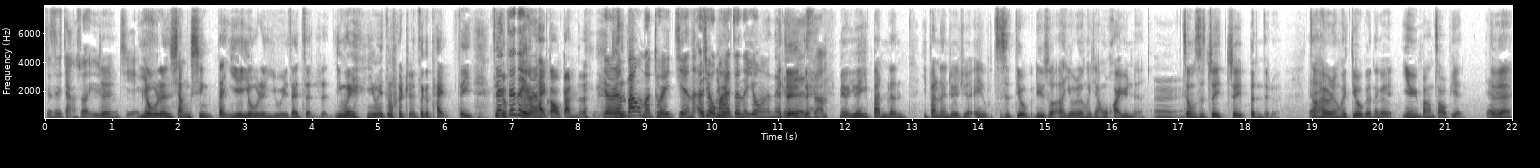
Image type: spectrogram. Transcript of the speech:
就是讲说愚人节，有人相信，但也有人以为在整人，因为因为这我觉得这个太这这个真的有人这个太高干了。有人帮我们推荐，而且我们还真的用了那哎，个对对月嫂，，没有，因为一般人一般人就会觉得，哎，只是丢，例如说啊，有人会讲我怀孕了，嗯，这种是最最笨的了。然后还有人会丢个那个验孕棒照片，对不对？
